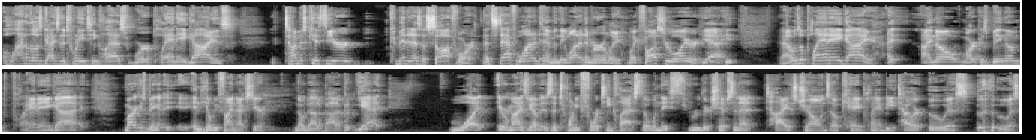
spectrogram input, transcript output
a lot of those guys in the 2018 class were Plan A guys. Thomas Kithier committed as a sophomore. That staff wanted him, and they wanted him early. Like Foster Loyer, yeah, he that was a Plan A guy. I I know Marcus Bingham, Plan A guy. Marcus Bingham, and he'll be fine next year, no doubt about it. But yeah what it reminds me of is the 2014 class, though, when they threw their chips in at Tyus Jones. Okay, plan B. Tyler Ulis. Ulis.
